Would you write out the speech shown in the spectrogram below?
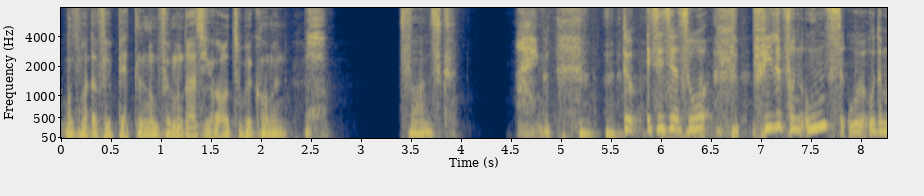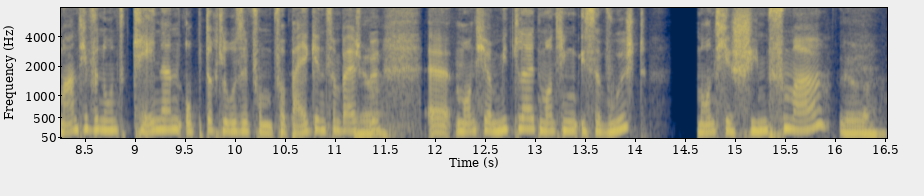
muss man dafür betteln, um 35 Euro zu bekommen? 20. Mein Gott. Du, es ist ja so, viele von uns oder manche von uns kennen Obdachlose vom Vorbeigehen zum Beispiel. Ja. Äh, manche haben Mitleid, manchen ist er wurscht, manche schimpfen auch. Ja.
